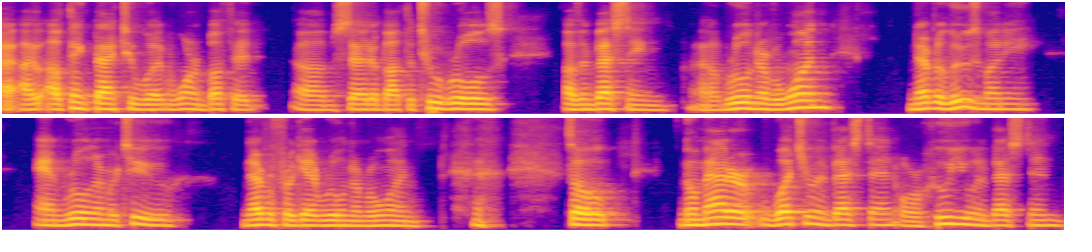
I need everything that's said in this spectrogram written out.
I, will think back to what Warren Buffett um, said about the two rules of investing. Uh, rule number one, never lose money. And rule number two, never forget rule number one. so, no matter what you invest in or who you invest in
